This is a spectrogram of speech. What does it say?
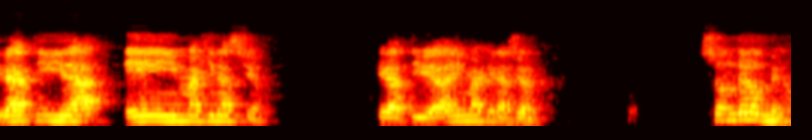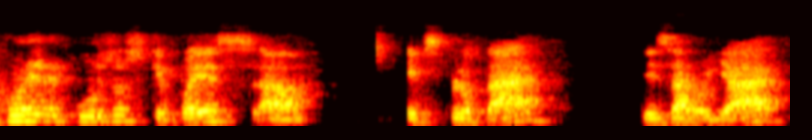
Creatividad e imaginación. Creatividad e imaginación. Son de los mejores recursos que puedes ah, explotar, desarrollar,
